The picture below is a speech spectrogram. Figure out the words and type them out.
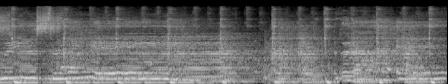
sweetest thing that I am.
